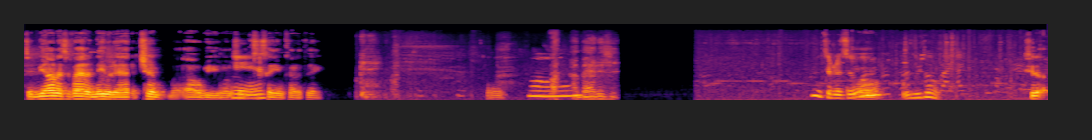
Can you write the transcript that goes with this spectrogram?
to be honest, if I had a neighbor that had a chimp, I would be on some Yeah. the same kind of thing. So, Aww. How bad is it? To the zoo. um, what are you doing? See the,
